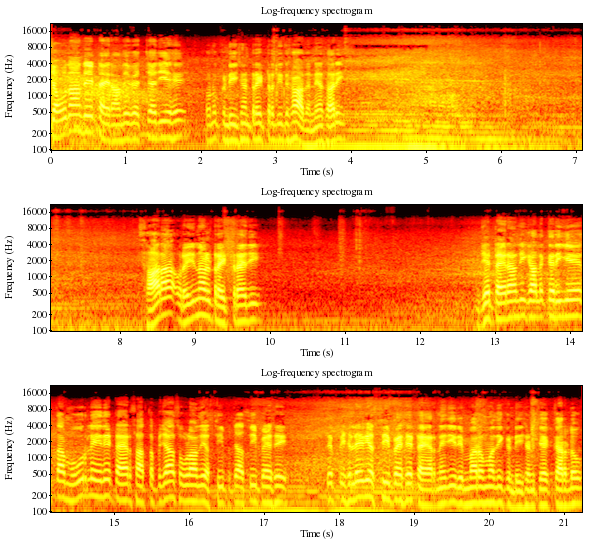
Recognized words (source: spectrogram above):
14 ਦੇ ਟਾਇਰਾਂ ਦੇ ਵਿੱਚ ਹੈ ਜੀ ਇਹ। ਤੁਹਾਨੂੰ ਕੰਡੀਸ਼ਨ ਟਰੈਕਟਰ ਦੀ ਦਿਖਾ ਦਿੰਨੇ ਆ ਸਾਰੀ। ਸਾਰਾ ਓਰੀਜਨਲ ਟਰੈਕਟਰ ਹੈ ਜੀ। ਜੇ ਟਾਇਰਾਂ ਦੀ ਗੱਲ ਕਰੀਏ ਤਾਂ ਮੂਰਲੇ ਇਹਦੇ ਟਾਇਰ 750 16 ਦੇ 80 85 ਪੈਸੇ ਤੇ ਪਿਛਲੇ ਵੀ 80 ਪੈਸੇ ਟਾਇਰ ਨੇ ਜੀ, ਰਿਮਾ ਰੋਮਾ ਦੀ ਕੰਡੀਸ਼ਨ ਚੈੱਕ ਕਰ ਲਓ।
